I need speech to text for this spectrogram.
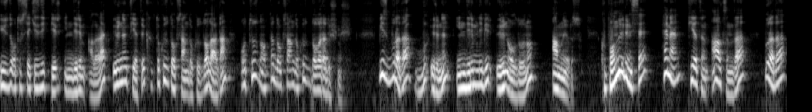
%38'lik bir indirim alarak ürünün fiyatı 49.99 dolardan 30.99 dolara düşmüş. Biz burada bu ürünün indirimli bir ürün olduğunu anlıyoruz. Kuponlu ürün ise hemen fiyatın altında burada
